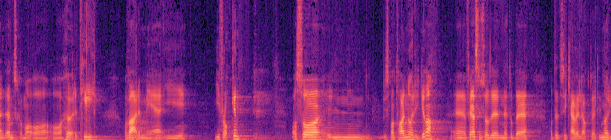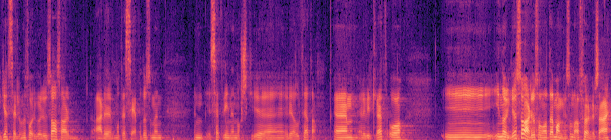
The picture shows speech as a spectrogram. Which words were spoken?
et ønske om å, å, å, høre til. Å være med i, i flokken. Og så mm, Hvis man tar Norge, da eh, For jeg syns jo det, nettopp det at dette ikke er veldig aktuelt i Norge, selv om det foregår i USA, så er, er det, måtte jeg se på det som en, en setter inn en norsk eh, realitet. da, eh, Eller virkelighet. og i, i, Norge så er det jo sånn at det er mange som da føler seg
